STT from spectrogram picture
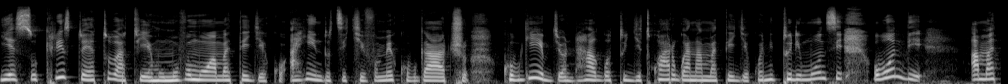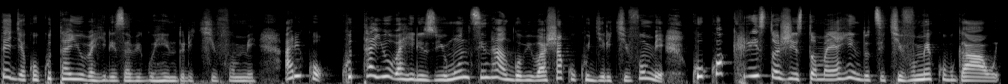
Yesu kirisito yatubatuye mu muvumo w'amategeko ahindutse ikivume ku bwacu. Ku bw'ibyo ntago tugitwarwa n'amategeko. Ntituri munsi ubundi amategeko kutayubahiriza biguhindura ikivume. Ariko kutayubahiriza uyu munsi ntabwo bibasha kukugira ikivume kuko kirisito jisitoma yahindutse ikivume ku bwawe.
